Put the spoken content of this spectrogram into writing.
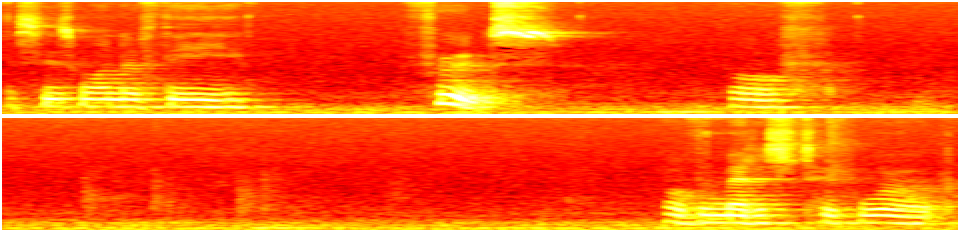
This is one of the fruits of, of the meditative work.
